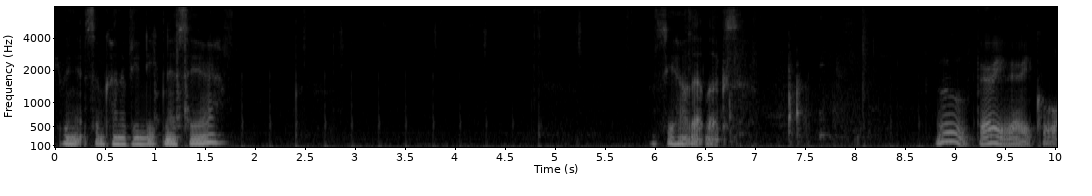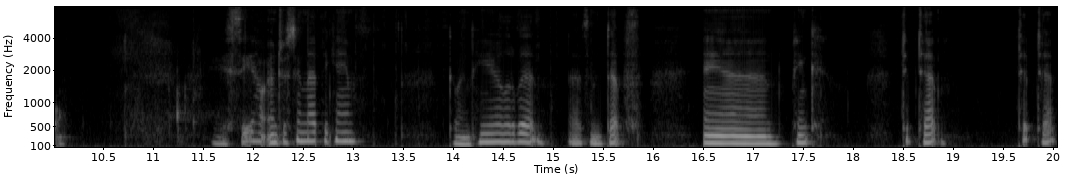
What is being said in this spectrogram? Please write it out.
Giving it some kind of uniqueness here. Let's see how that looks. Ooh, very, very cool. You see how interesting that became? Going here a little bit, add some depth. And pink, tip tap, tip tap,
